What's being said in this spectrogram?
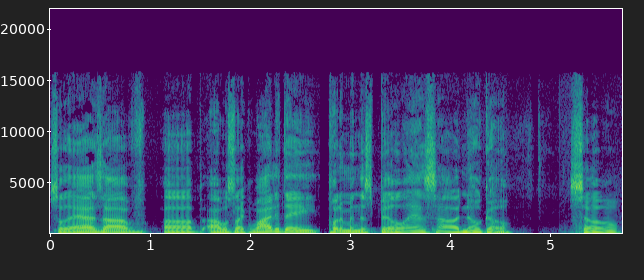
So the Azov, uh, I was like, why did they put them in this bill as uh, no go? So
